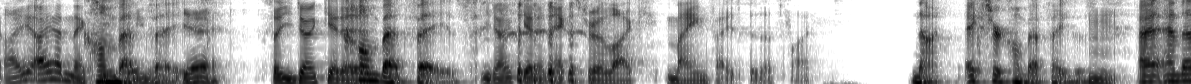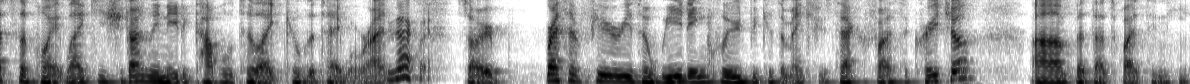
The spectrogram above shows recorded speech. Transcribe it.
I, I hadn't actually Combat seen phase. it. Yeah. So you don't get a combat phase. you don't get an extra like main phase, but that's fine. No, extra combat phases, Hmm. and, and that's the point. Like, you should only need a couple to like kill the table, right? Exactly. So, Breath of Fury is a weird include because it makes you sacrifice a creature, um, but that's why it's in here.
